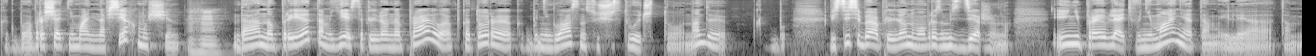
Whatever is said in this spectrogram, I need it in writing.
как бы обращать внимание на всех мужчин, угу. да, но при этом есть определенное правило, которое как бы негласно существует, что надо как бы вести себя определенным образом сдержанно и не проявлять внимания там или там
